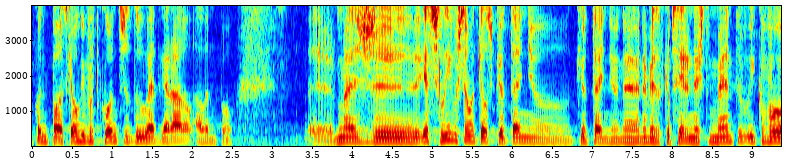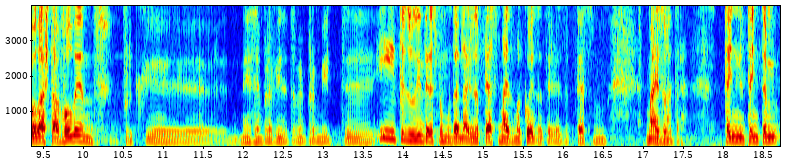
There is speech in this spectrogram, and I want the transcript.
quando posso, que é um livro de contos do Edgar Allan Poe. Eh, mas esses livros são aqueles que eu tenho que eu tenho na, na, mesa de cabeceira neste momento e que vou lá está vou lendo porque nem sempre a vida também permite e depois os interesses vão mudando às vezes apetece mais uma coisa outras vezes apetece mais outra tenho tenho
